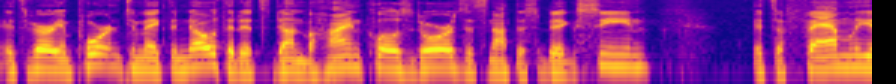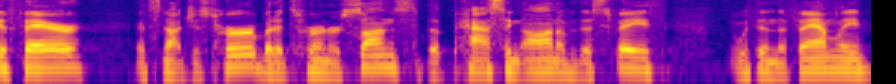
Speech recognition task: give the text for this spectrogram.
It's very important to make the note that it's done behind closed doors. It's not this big scene, it's a family affair. It's not just her, but it's her and her sons, the passing on of this faith within the family.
